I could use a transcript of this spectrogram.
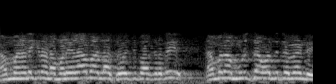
நம்ம நினைக்கிறோம் நம்மள இல்லாம எல்லாம் சோதிச்சு பாக்குறது நம்ம தான் முழுசா வந்துட்ட வேண்டு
